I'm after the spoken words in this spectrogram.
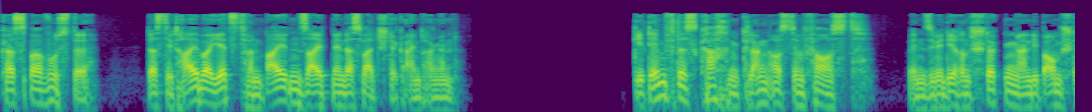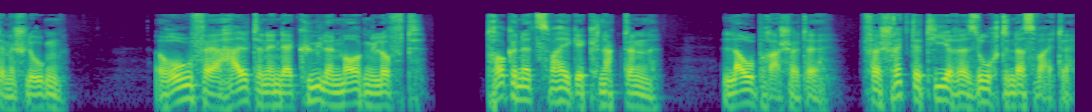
Kaspar wusste, dass die Treiber jetzt von beiden Seiten in das Waldstück eindrangen. Gedämpftes Krachen klang aus dem Forst, wenn sie mit ihren Stöcken an die Baumstämme schlugen. Rufe hallten in der kühlen Morgenluft. Trockene Zweige knackten, Laub raschelte, verschreckte Tiere suchten das Weite.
